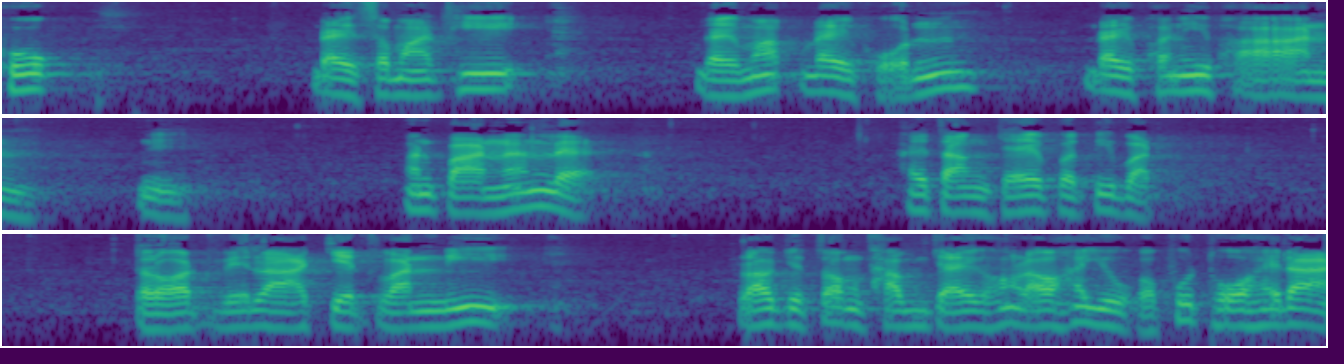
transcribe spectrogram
ทุกข์ ได้สมาธิ ได้มรรคได้ผล ได้พระนิพพานนี่ มันป่านนั้นแหละ ให้ตั้งใจปฏิบัติ ตลอดเวลาเจ็ดวันนี้ เราจะต้องทำใจของเราให้อยู่กับพุโทโธให้ได้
